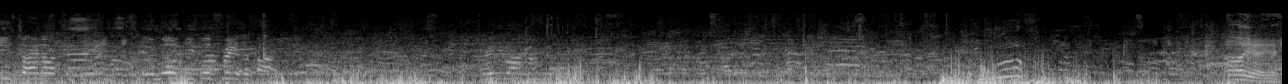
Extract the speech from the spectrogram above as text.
Please try not to see. There are more people free at the back. Really welcome. Oh yeah, yeah.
